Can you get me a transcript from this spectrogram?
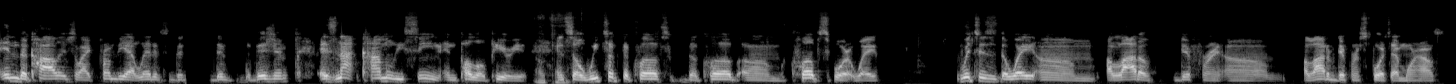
in the college, like from the athletics division is not commonly seen in polo period. Okay. and so we took the clubs the club um club sport way which is the way um a lot of different um a lot of different sports at morehouse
